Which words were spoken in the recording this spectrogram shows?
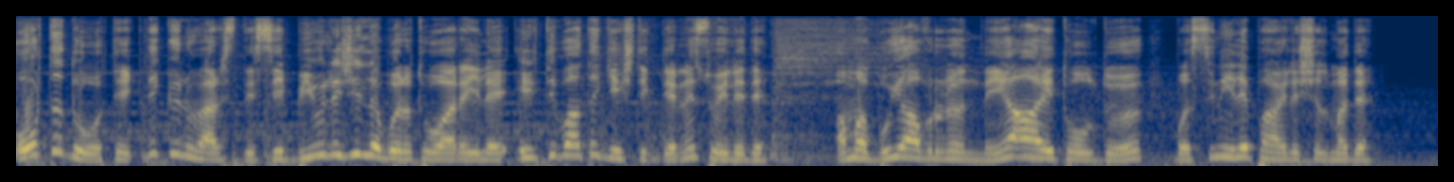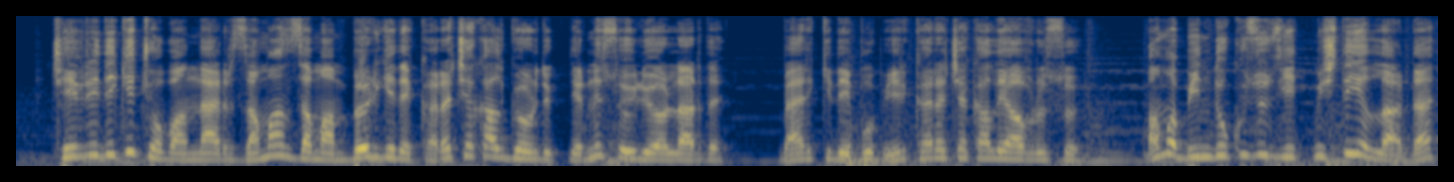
Orta Doğu Teknik Üniversitesi Biyoloji Laboratuvarı ile irtibata geçtiklerini söyledi. Ama bu yavrunun neye ait olduğu basın ile paylaşılmadı. Çevredeki çobanlar zaman zaman bölgede kara çakal gördüklerini söylüyorlardı. Belki de bu bir kara çakal yavrusu. Ama 1970'li yıllarda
